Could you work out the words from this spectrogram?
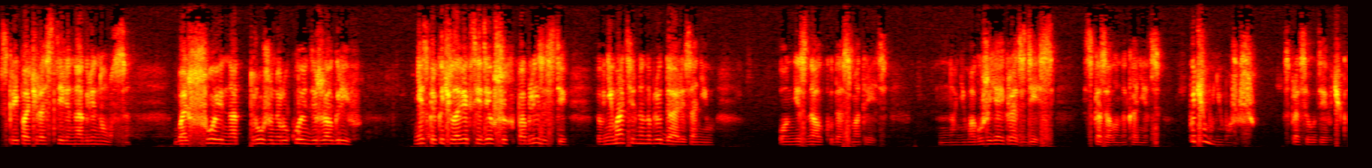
Скрипач растерянно оглянулся. Большой, натруженной рукой он держал гриф. Несколько человек, сидевших поблизости, внимательно наблюдали за ним. Он не знал, куда смотреть. «Но не могу же я играть здесь», — сказал он наконец. «Почему не можешь?» — спросила девочка.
